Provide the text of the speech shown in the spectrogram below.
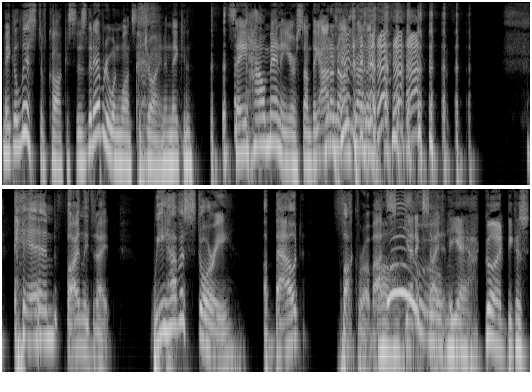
make a list of caucuses that everyone wants to join, and they can say how many or something. I don't know. I'm trying to. And finally tonight, we have a story about fuck robots. Oh. Get excited. Yeah, good because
